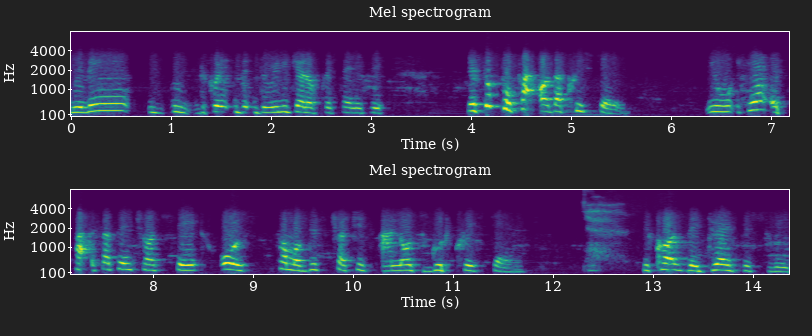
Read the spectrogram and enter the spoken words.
within the, the, the religion of Christianity, they still profile other Christians. You hear a, a, certain church say, oh, some of these churches are not good Christians because they dress this way.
